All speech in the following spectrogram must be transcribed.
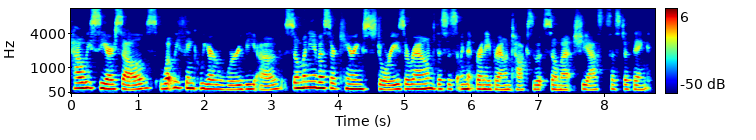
how we see ourselves, what we think we are worthy of. So many of us are carrying stories around. This is something that Brené Brown talks about so much. She asks us to think,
